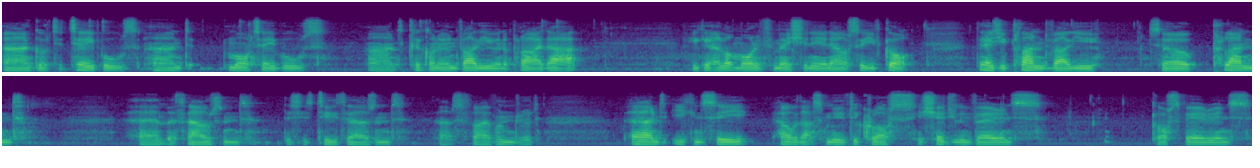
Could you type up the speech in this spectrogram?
and go to tables and more tables and click on earned value and apply that, you get a lot more information here now. So you've got, there's your planned value. So planned um, a thousand, this is 2000, that's 500. And you can see how that's moved across your scheduling variance, cost variance,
